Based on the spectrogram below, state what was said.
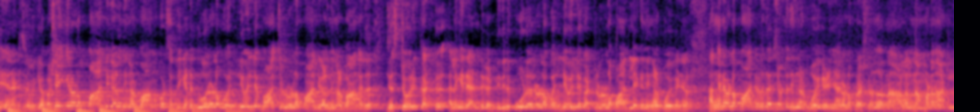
ചെയ്യാനായിട്ട് ശ്രമിക്കുക. പക്ഷേ ഇങ്ങനെയുള്ള പാന്റുകൾ നിങ്ങൾ വാങ്ങുമ്പോൾ ശ്രദ്ധിക്കേണ്ടത് ഇതുപോലുള്ള വലിയ വലിയ പാച്ചുകളുള്ള പാന്റുകൾ നിങ്ങൾ വാങ്ങരുത്. ജസ്റ്റ് ഒരു കട്ട് അല്ലെങ്കിൽ രണ്ട് കട്ട് ഇതിൽ കൂടുതലുള്ള വലിയ വലിയ കട്ടുകളുള്ള പാന്റിലേക്ക് നിങ്ങൾ പോയി കഴിഞ്ഞാൽ അങ്ങനെയുള്ള പാന്റുകൾ ധരിച്ചുകൊണ്ട് നിങ്ങൾ പോയി കഴിഞ്ഞാലുള്ള പ്രശ്നം എന്ന് പറഞ്ഞാൽ ആളുകൾ നമ്മുടെ നാട്ടിൽ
